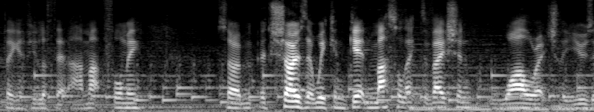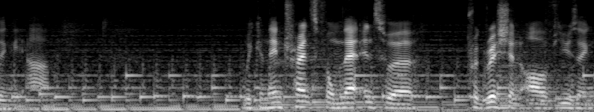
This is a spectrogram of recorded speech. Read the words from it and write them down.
I think if you lift that arm up for me, so it shows that we can get muscle activation while we're actually using the arm. We can then transform that into a progression of using,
